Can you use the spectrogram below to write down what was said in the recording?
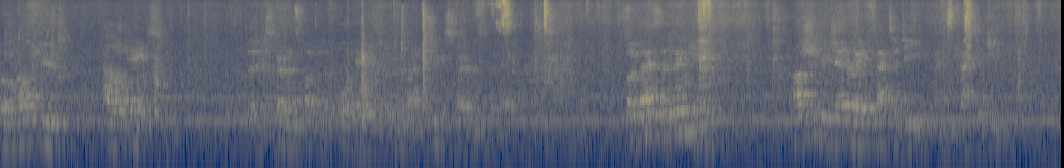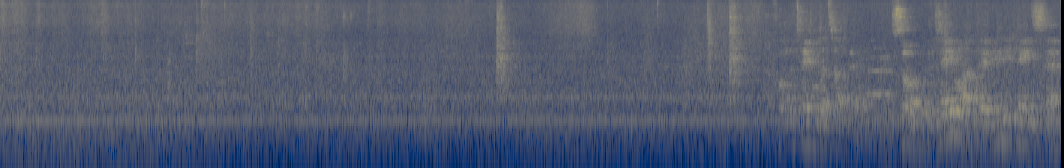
will help you allocate the experiments over the four days, we're going to run two experiments per day. So if that's the thinking, how should we generate factor D and factor E? From the table that's up there. So the table up there that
